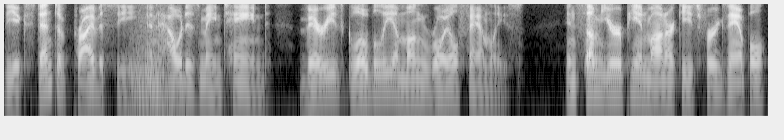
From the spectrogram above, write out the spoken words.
The extent of privacy and how it is maintained varies globally among royal families. In some European monarchies, for example,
